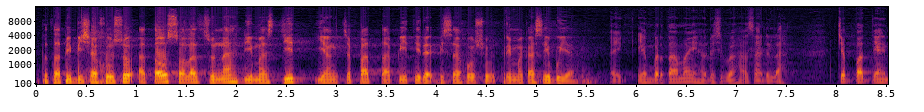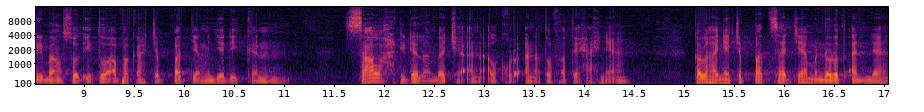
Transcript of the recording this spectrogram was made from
tetapi bisa khusyuk atau sholat sunnah di masjid yang cepat tapi tidak bisa khusyuk. Terima kasih Bu ya. Baik, yang pertama yang harus dibahas adalah cepat yang dimaksud itu apakah cepat yang menjadikan salah di dalam bacaan Al-Quran atau Fatihahnya. Kalau hanya cepat saja menurut Anda,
